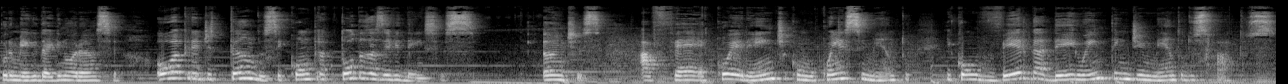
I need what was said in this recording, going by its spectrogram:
por meio da ignorância ou acreditando-se contra todas as evidências. Antes, a fé é coerente com o conhecimento e com o verdadeiro entendimento dos fatos.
